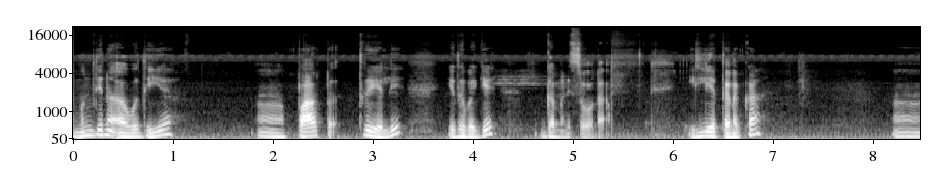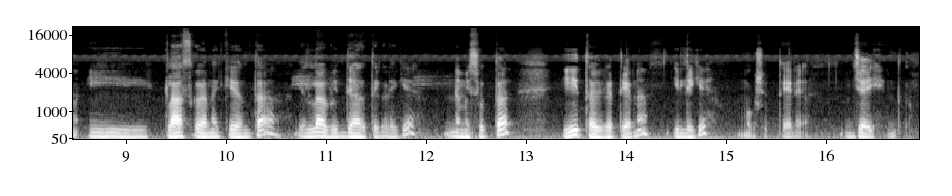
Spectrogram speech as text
ಮುಂದಿನ ಅವಧಿಯ ಪಾರ್ಟ್ ತ್ರೀಯಲ್ಲಿ ಇದರ ಬಗ್ಗೆ ಗಮನಿಸೋಣ. ಇಲ್ಲಿಯ ತನಕ ಈ ಕ್ಲಾಸ್ಗಳನ್ನು ಕೇಳಂತ ಎಲ್ಲ ವಿದ್ಯಾರ್ಥಿಗಳಿಗೆ ನಮಿಸುತ್ತಾ ಈ ತರಗತಿಯನ್ನು ಇಲ್ಲಿಗೆ ಮುಗಿಸುತ್ತೇನೆ. ಜೈ ಹಿಂದ್.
